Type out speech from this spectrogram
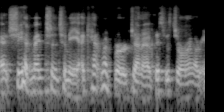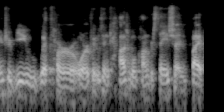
And she had mentioned to me, I can't remember, Jenna, if this was during our interview with her or if it was in casual conversation, but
